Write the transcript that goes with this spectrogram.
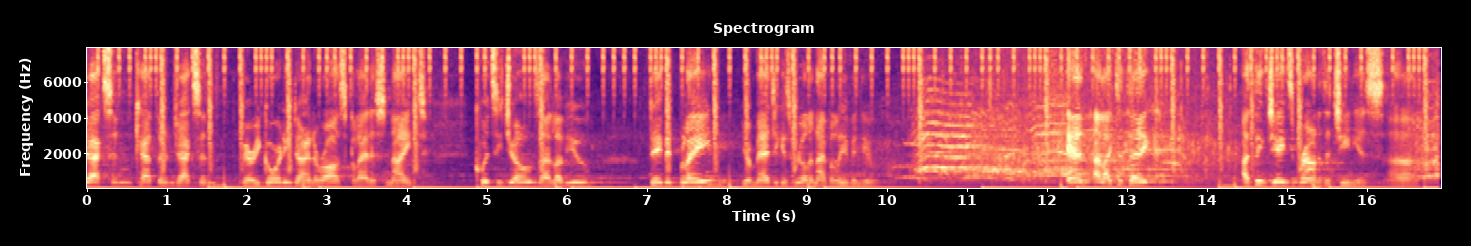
Jackson, Catherine Jackson, Berry Gordy, Diana Ross, Gladys Knight, Quincy Jones, I love you. David Blaine, your magic is real and I believe in you. And I'd like to thank, I think James Brown is a genius. Uh,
